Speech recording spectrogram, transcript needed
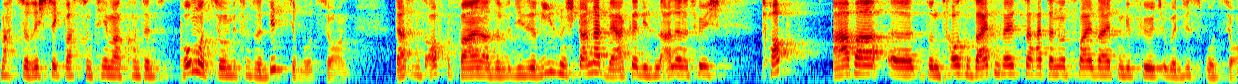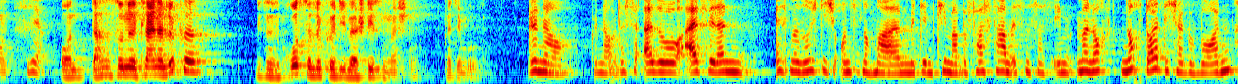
macht so richtig was zum Thema Content Promotion bzw. Distribution. Das ist uns aufgefallen. Also diese riesen Standardwerke, die sind alle natürlich top, aber äh, so ein 1000 Seiten Wälzer hat dann nur zwei Seiten gefühlt über Distribution. Ja. Und das ist so eine kleine Lücke, diese große Lücke, die wir schließen möchten mit dem Buch. Genau, genau. Das, also als wir dann erstmal so richtig uns nochmal mit dem Thema befasst haben, ist uns das eben immer noch, noch deutlicher geworden,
